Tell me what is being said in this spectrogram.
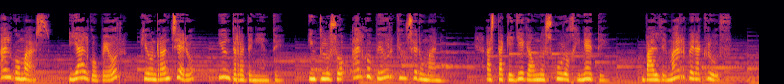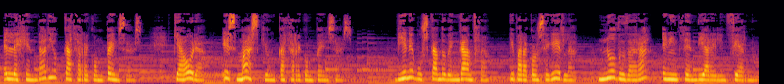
algo más y algo peor que un ranchero y un terrateniente, incluso algo peor que un ser humano, hasta que llega un oscuro jinete, Valdemar Veracruz, el legendario cazarrecompensas, que ahora es más que un cazarrecompensas. Viene buscando venganza y para conseguirla no dudará en incendiar el infierno.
